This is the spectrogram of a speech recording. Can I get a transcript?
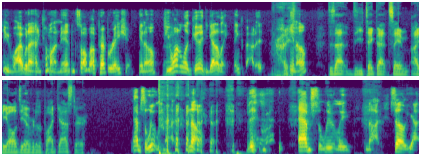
Dude, why would I? Come on, man. It's all about preparation. You know, if you want to look good, you gotta like think about it. Right. You know, Does that do you take that same ideology over to the podcast or? Absolutely not. No, absolutely not. So yeah,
